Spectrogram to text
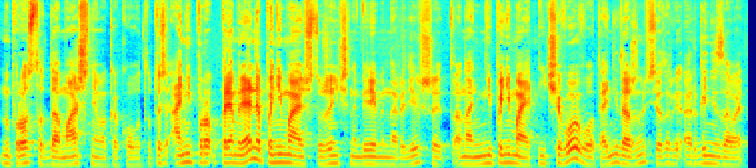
ну, просто домашнего какого-то. То есть они про, прям реально понимают, что женщина беременная родившая, она не понимает ничего, вот, и они должны все это организовать.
